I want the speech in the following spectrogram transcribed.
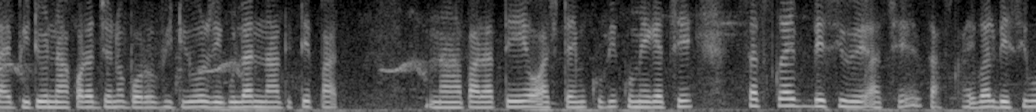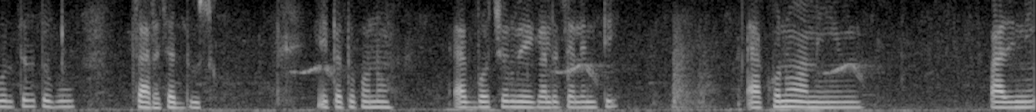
লাইভ ভিডিও না করার জন্য বড় ভিডিও রেগুলার না দিতে পার না পারাতে ওয়াচ টাইম খুবই কমে গেছে। সাবস্ক্রাইব বেশি হয়ে আছে সাবস্ক্রাইবার বেশি বলতেও তবু চার হাজার দুশো। এটা তো কোনো এক বছর হয়ে গেল চ্যানেলটি। এখনও আমি পারিনি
